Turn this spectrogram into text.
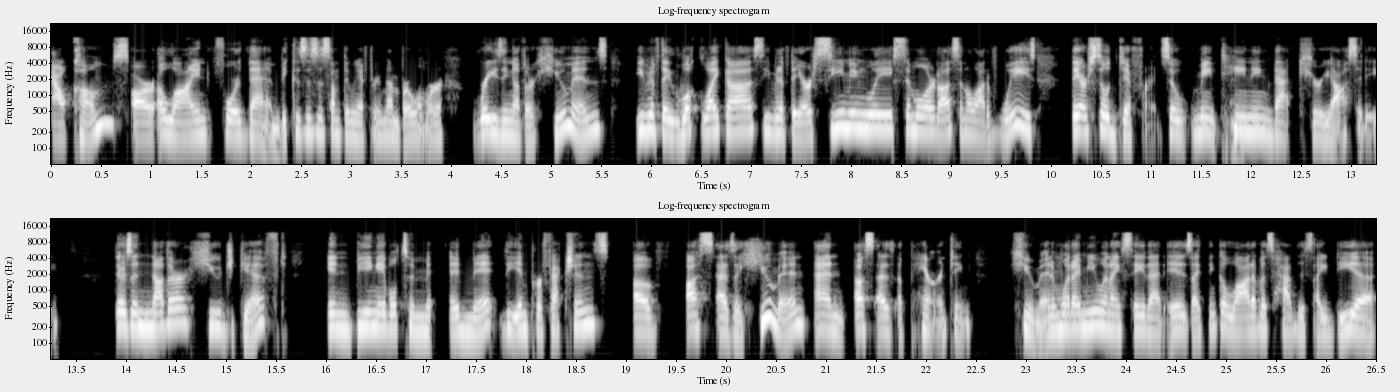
outcomes are aligned for them because this is something we have to remember when we're raising other humans even if they look like us even if they are seemingly similar to us in a lot of ways they are still different. So maintaining that curiosity. There's another huge gift in being able to m- admit the imperfections of us as a human and us as a parenting human. And what i mean when i say that is i think a lot of us have this idea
